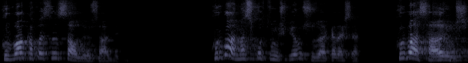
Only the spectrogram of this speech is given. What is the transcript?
Kurbağa kafasını sallıyor sadece. Kurbağa nasıl kurtulmuş biliyor musunuz arkadaşlar? Kurbağa sağırmış.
